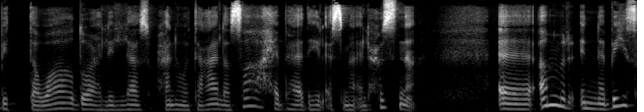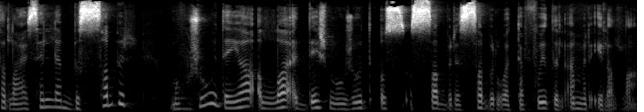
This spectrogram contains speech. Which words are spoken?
بالتواضع لله سبحانه وتعالى صاحب هذه الأسماء الحسنى. آه، أمر النبي صلى الله عليه وسلم بالصبر موجودة يا الله قديش موجود الصبر الصبر وتفويض الأمر إلى الله.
